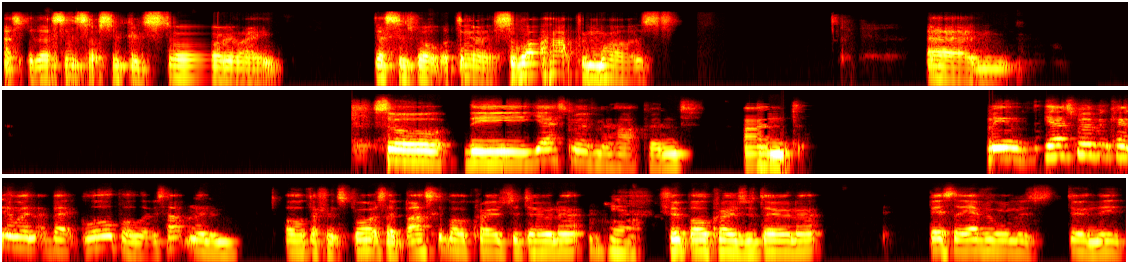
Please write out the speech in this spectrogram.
yes, but this is such a good storyline. This is what we'll do. So what happened was, um, so the Yes movement happened, and I mean, the Yes movement kind of went a bit global. It was happening in all different sports, like basketball crowds were doing it, Yeah. football crowds were doing it. Basically, everyone was doing the,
